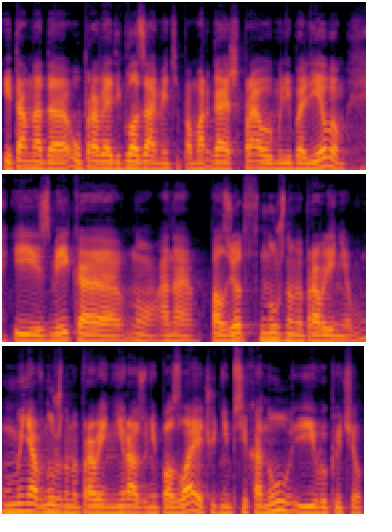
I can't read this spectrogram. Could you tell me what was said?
И там надо управлять глазами, типа моргаешь правым либо левым, и змейка, ну, она ползет в нужном направлении. У меня в нужном направлении ни разу не ползла, я чуть не психанул и выключил.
